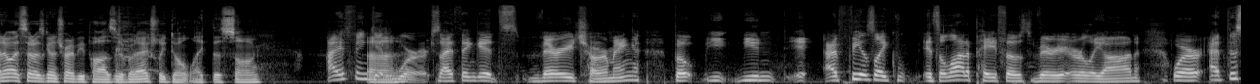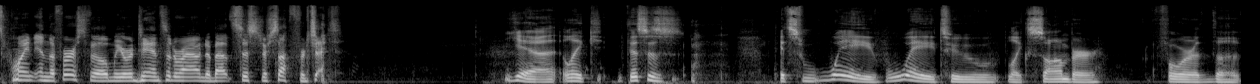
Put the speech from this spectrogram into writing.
I know I said I was going to try to be positive, but I actually don't like this song. I think Uh, it works. I think it's very charming, but you, you it, it feels like it's a lot of pathos very early on. Where at this point in the first film, we were dancing around about sister suffragette. Yeah, like this is it's way way too like somber for the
